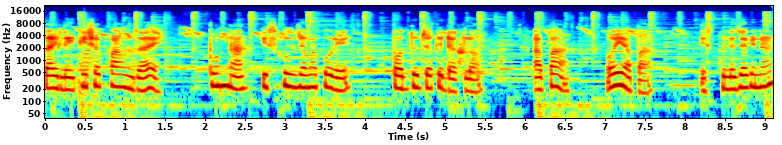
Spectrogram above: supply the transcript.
চাইলে কি সব পাওয়া যায়? পূর্ণা স্কুল জামা পরে পদ্মজাকে ডাকল, আপা, ওই আপা, স্কুলে যাবি না?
